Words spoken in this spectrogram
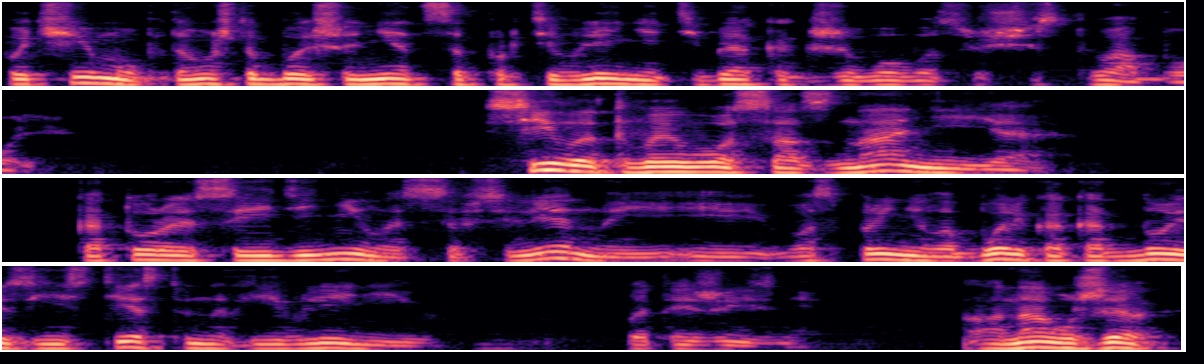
Почему? Потому что больше нет сопротивления тебя как живого существа боли. Сила твоего сознания, которая соединилась со Вселенной и восприняла боль как одно из естественных явлений в этой жизни, она уже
